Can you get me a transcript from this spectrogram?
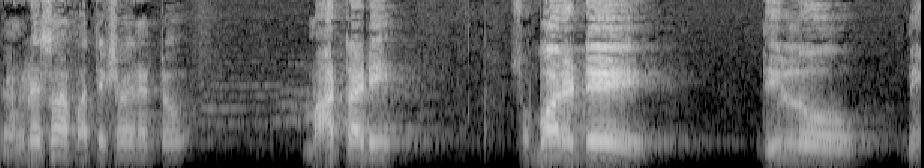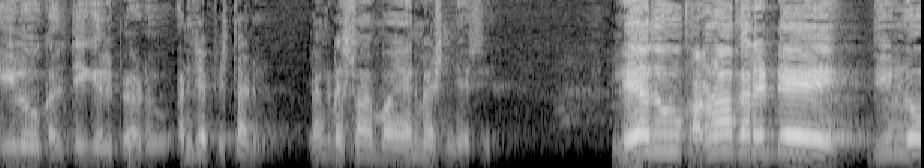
వెంకటేశ్వర స్వామి ప్రత్యక్షమైనట్టు మాట్లాడి సుబ్బారెడ్డి దీనిలో నెయ్యిలో కల్తీ గెలిపాడు అని చెప్పిస్తాడు వెంకటేశ్వర స్వామి యానిమేషన్ చేసి. లేదు కరుణాకర్ రెడ్డి దీనిలో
